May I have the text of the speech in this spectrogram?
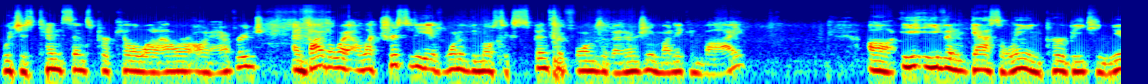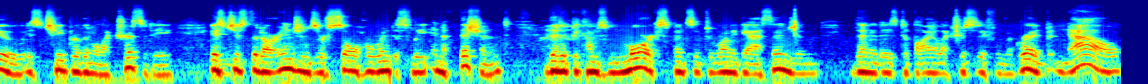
which is 10 cents per kilowatt hour on average, and by the way, electricity is one of the most expensive forms of energy money can buy. Uh, e- even gasoline per BTU is cheaper than electricity. It's just that our engines are so horrendously inefficient that it becomes more expensive to run a gas engine than it is to buy electricity from the grid. But now,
